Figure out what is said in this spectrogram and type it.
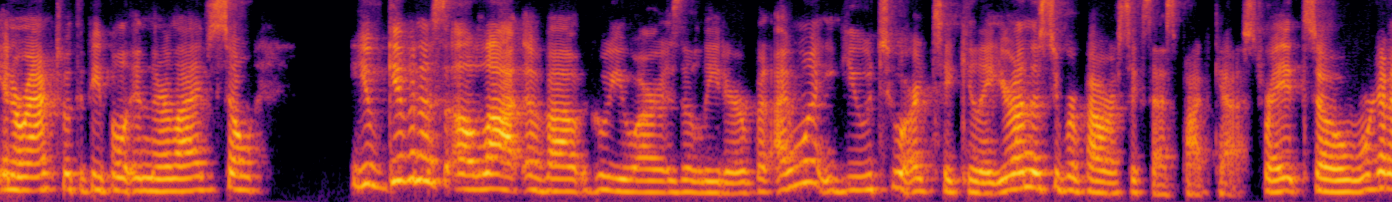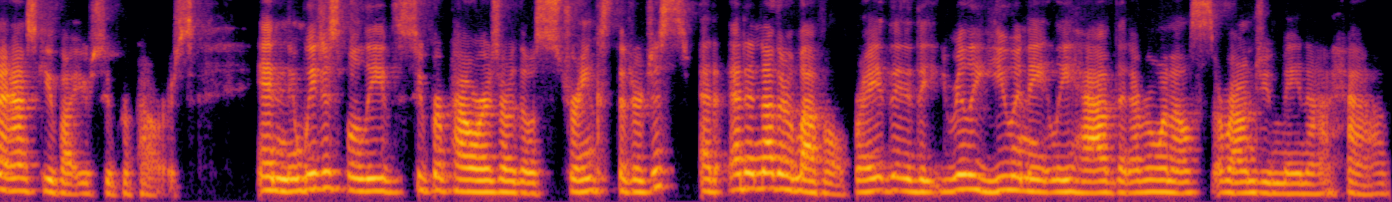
interact with the people in their lives. So you've given us a lot about who you are as a leader, but I want you to articulate. You're on the Superpower Success podcast, right? So we're going to ask you about your superpowers. And we just believe superpowers are those strengths that are just at, at another level, right? That, that really you innately have that everyone else around you may not have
